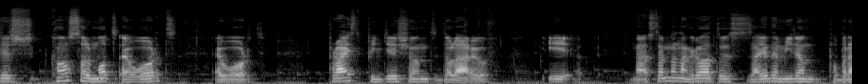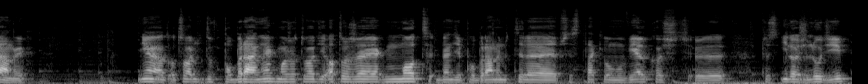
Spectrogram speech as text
Jest Console Mod Award, Award price 50 dolarów i następna nagroda to jest za 1 milion pobranych. Nie o co chodzi tu w pobraniach, może tu chodzi o to, że jak mod będzie pobranym tyle przez taką wielkość, yy, przez ilość ludzi,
